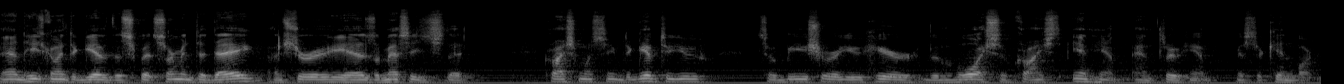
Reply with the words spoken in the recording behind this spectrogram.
And he's going to give the split sermon today. I'm sure he has a message that Christ wants him to give to you. So be sure you hear the voice of Christ in him and through him, Mr. Ken Barton.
